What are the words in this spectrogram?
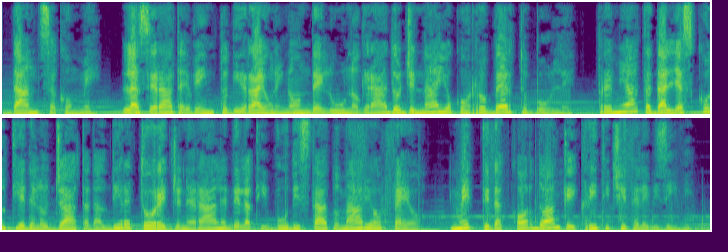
Danza con me, la serata evento di Rai 1 in onda l'1 grado gennaio con Roberto Bolle, premiata dagli ascolti ed elogiata dal direttore generale della TV di Stato Mario Orfeo, mette d'accordo anche i critici televisivi.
